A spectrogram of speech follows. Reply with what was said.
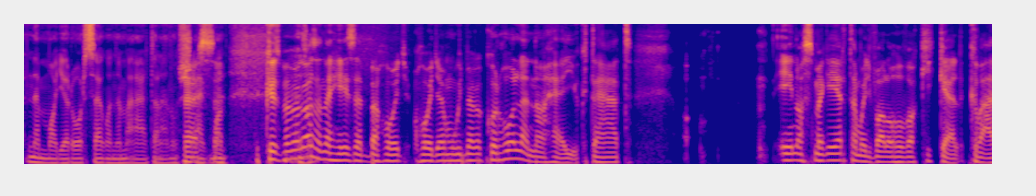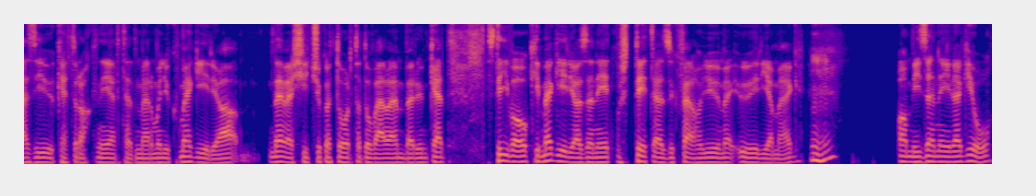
nem Magyarországon, hanem általánosságban. De közben meg az a nehéz ebben, hogy, hogy amúgy meg akkor hol lenne a helyük, tehát én azt megértem, hogy valahova ki kell kvázi őket rakni, érted? Mert mondjuk megírja, nevesítsük a tortadováló emberünket, Steve Aoki megírja a zenét, most tételezzük fel, hogy ő, meg, ő írja meg, uh-huh ami zenéleg jó,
